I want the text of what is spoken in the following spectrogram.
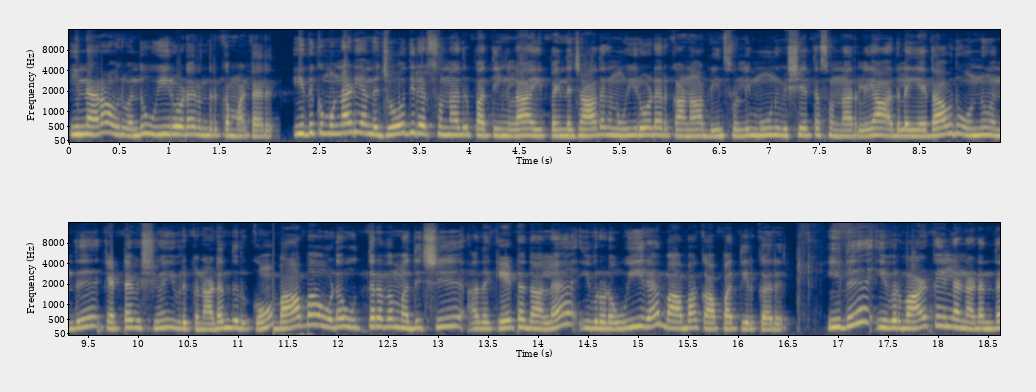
இந்நேரம் அவர் வந்து உயிரோட இருந்திருக்க மாட்டார். இதுக்கு முன்னாடி அந்த ஜோதிடர் சொன்னாரு பார்த்தீங்களா இப்போ இந்த ஜாதகன் உயிரோட இருக்கானா அப்படின்னு சொல்லி மூணு விஷயத்த சொன்னார் இல்லையா? அதில் ஏதாவது ஒன்று வந்து கெட்ட விஷயம் இவருக்கு நடந்திருக்கும். பாபாவோட உத்தரவை மதித்து அதை கேட்டதால் இவரோட உயிரை பாபா காப்பாற்றியிருக்காரு இது இவர் வாழ்க்கையில் நடந்த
